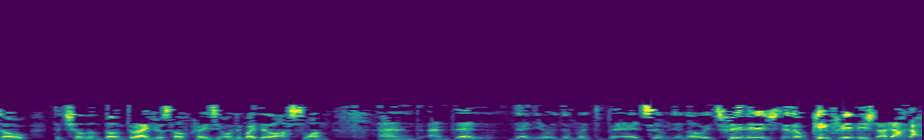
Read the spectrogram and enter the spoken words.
so the children don't drive yourself crazy only by the last one, and and then then you but Be'etzim, um, you know it's finished, you know okay finished, I, I,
